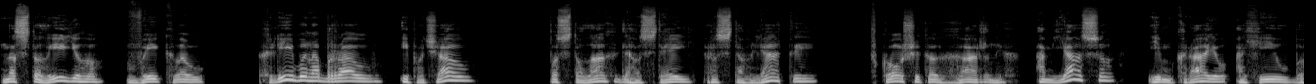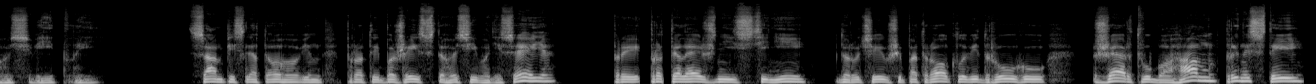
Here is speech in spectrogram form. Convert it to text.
на столи його виклав, хліба набрав і почав по столах для гостей розставляти в кошиках гарних, а м'ясо їм краю ахіл богосвітлий. Сам після того він проти божистого сів Одіссея, при протилежній стіні, доручивши Патроклові другу жертву богам принести,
